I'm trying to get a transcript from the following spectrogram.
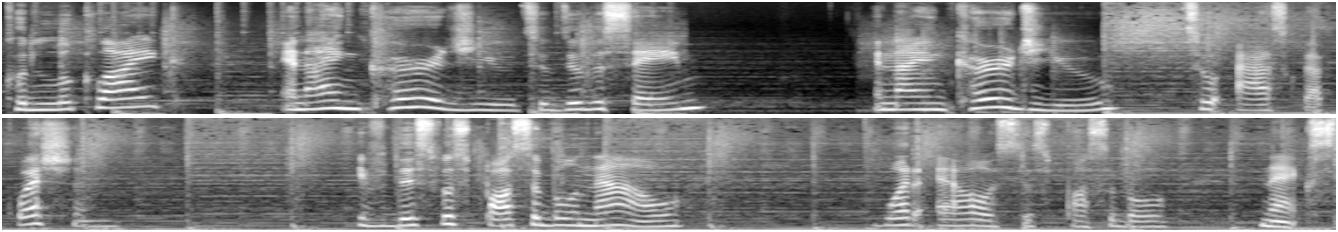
could look like. And I encourage you to do the same. And I encourage you to ask that question. If this was possible now, what else is possible next?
